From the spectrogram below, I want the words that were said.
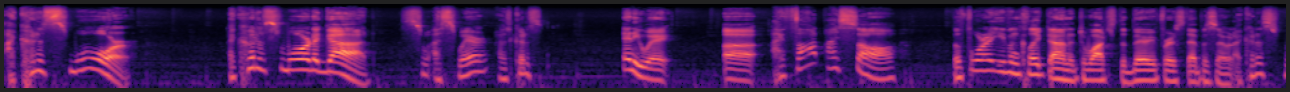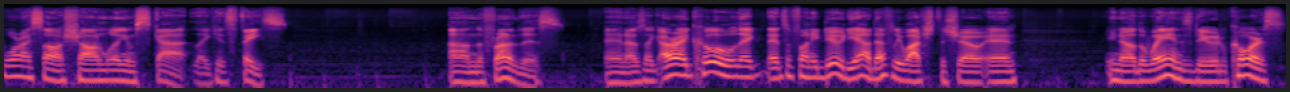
I could have swore. I could have swore to God. I swear, I could have. Anyway, uh, I thought I saw before I even clicked on it to watch the very first episode. I could have swore I saw Seann William Scott, like his face, on the front of this, and I was like, "All right, cool. That that's a funny dude. Yeah, I'll definitely watch the show." And you know, the Wayans dude, of course,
